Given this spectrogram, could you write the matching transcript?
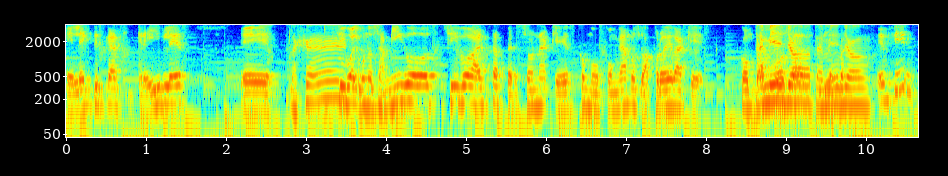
eléctricas increíbles. Eh, sigo a algunos amigos, sigo a esta persona que es como pongámoslo a prueba, que compra También yo, cosas también yo. En fin,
